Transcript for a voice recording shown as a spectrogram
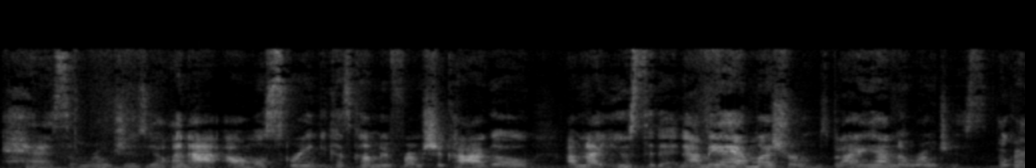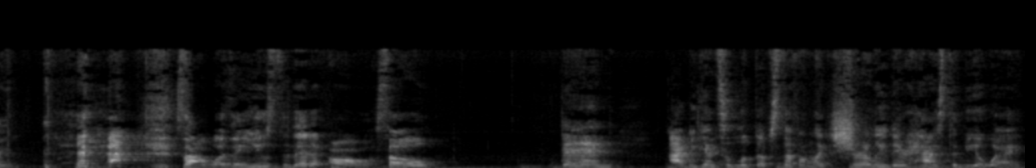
had some roaches, y'all. And I almost screamed because coming from Chicago, I'm not used to that. Now I may have mushrooms, but I ain't had no roaches. Okay. so I wasn't used to that at all. So then I began to look up stuff. I'm like, surely there has to be a way.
